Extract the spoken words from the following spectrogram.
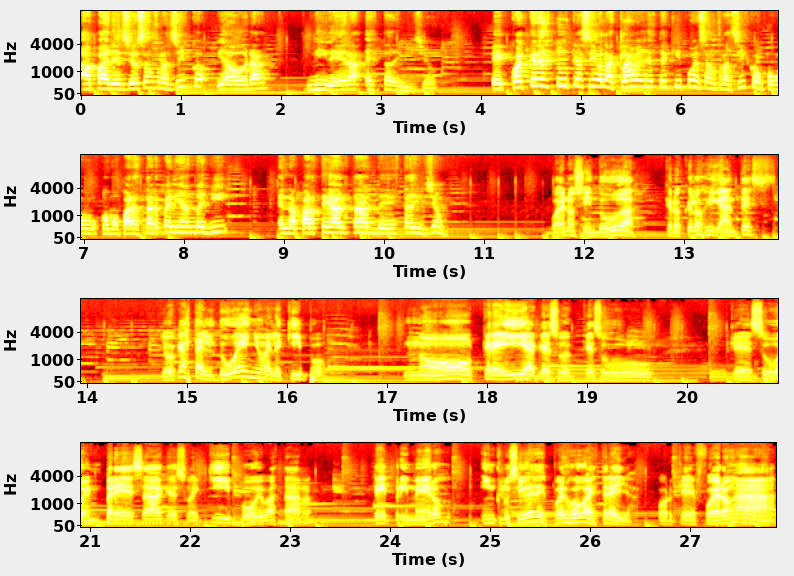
apareció San Francisco y ahora lidera esta división. Eh, ¿Cuál crees tú que ha sido la clave de este equipo de San Francisco como, como para estar peleando allí en la parte alta de esta división? Bueno, sin duda. Creo que los gigantes, yo creo que hasta el dueño del equipo no creía que su, que su, que su empresa, que su equipo iba a estar de primeros inclusive después del juego de estrellas, porque fueron a,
